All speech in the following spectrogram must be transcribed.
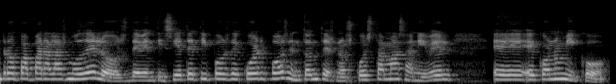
ropa para las modelos de 27 tipos de cuerpos, entonces nos cuesta más a nivel eh, económico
